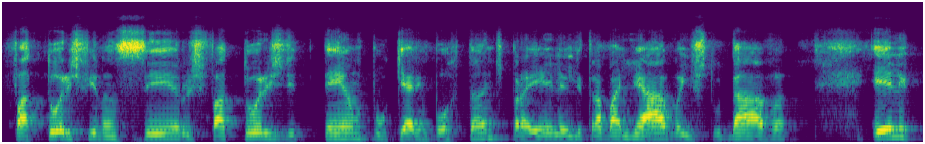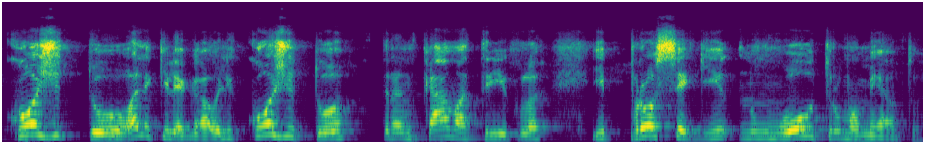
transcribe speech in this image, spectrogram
fatores financeiros, fatores de tempo que era importante para ele, ele trabalhava e estudava. Ele cogitou, olha que legal, ele cogitou trancar a matrícula e prosseguir num outro momento.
